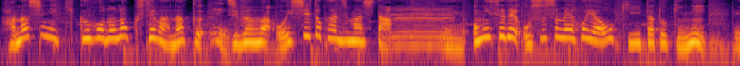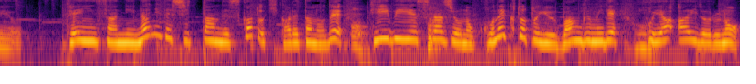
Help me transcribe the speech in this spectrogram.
話に聞くほどの癖はなくお。自分は美味しいと感じました、えーお店でおすすめホヤを聞いた時に、えー店員さんに何で知ったんですかと聞かれたので、うん TBS ラジオのこねくとという番組で、ホヤアイドルの、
